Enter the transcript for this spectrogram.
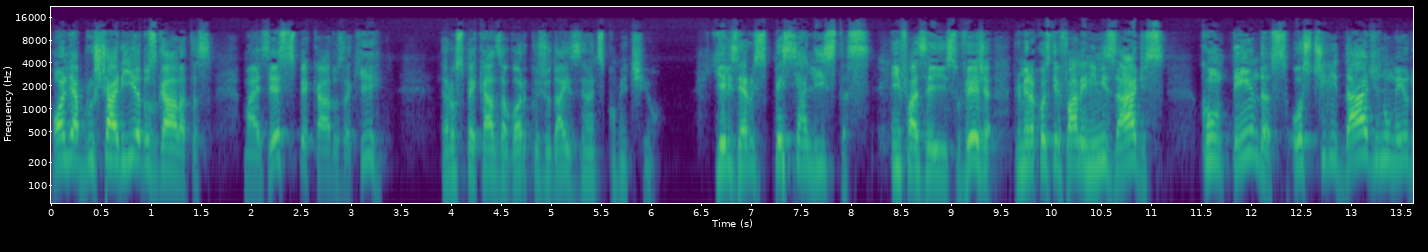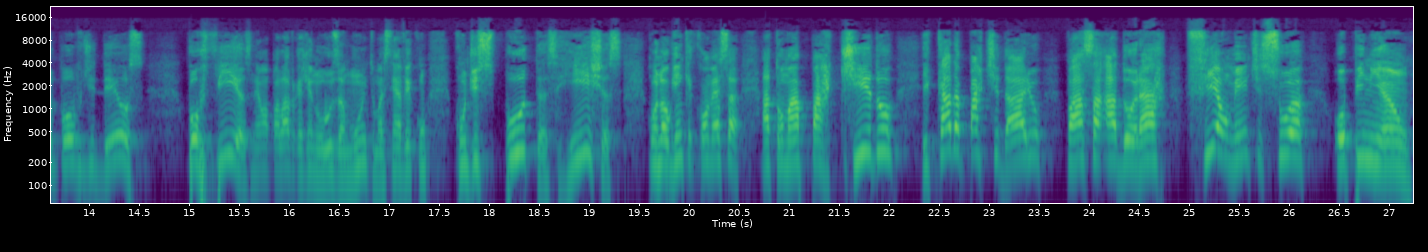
olha a bruxaria dos gálatas. Mas esses pecados aqui, eram os pecados agora que os judaizantes cometiam. E eles eram especialistas em fazer isso. Veja, primeira coisa que ele fala: inimizades, contendas, hostilidade no meio do povo de Deus. Porfias, né, uma palavra que a gente não usa muito, mas tem a ver com, com disputas, rixas, quando alguém que começa a tomar partido e cada partidário passa a adorar fielmente sua opinião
